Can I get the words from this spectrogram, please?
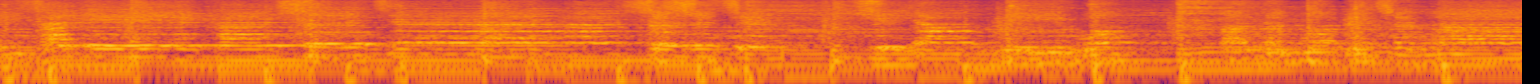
以他的眼看世界。这世界需要你我，把冷漠变成爱。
